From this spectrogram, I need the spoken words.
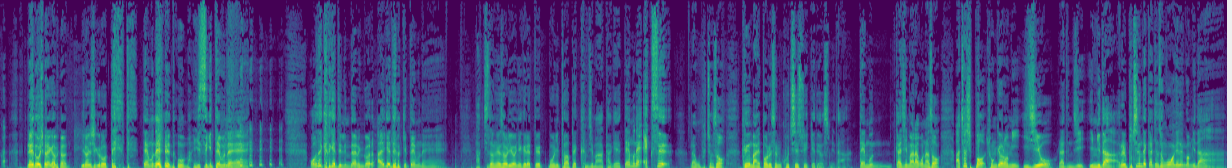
레드오션에 가면, 이런 식으로 때, 때, 때문에를 너무 많이 쓰기 때문에, 어색하게 들린다는 걸 알게 되었기 때문에, 박지성 해설위원이 그랬듯 모니터 앞에 큼지막하게 때문에 X! 라고 붙여서 그 말버릇은 고칠 수 있게 되었습니다. 때문까지 말하고 나서 아차 싶어 종결어미 이지요 라든지 입니다를 붙이는 데까지는 성공하게 된 겁니다.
